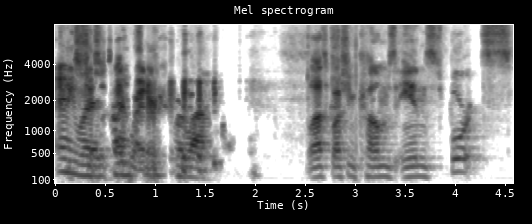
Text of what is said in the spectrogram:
Anyway, typewriter. last. The last question comes in sports.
